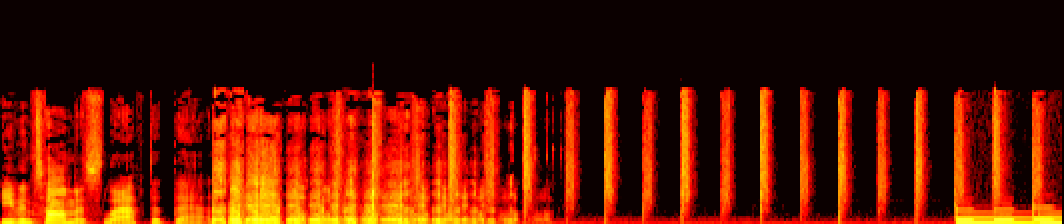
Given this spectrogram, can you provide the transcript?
Even Thomas laughed at that.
